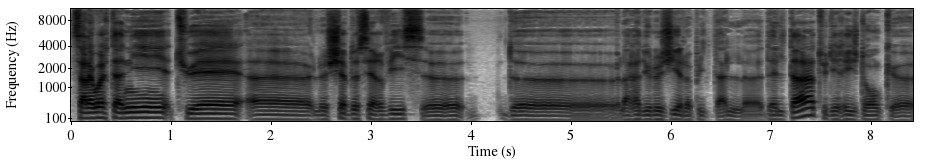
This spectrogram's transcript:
Salah Wertani, tu es euh, le chef de service euh, de la radiologie à l'hôpital Delta. Tu diriges donc euh,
